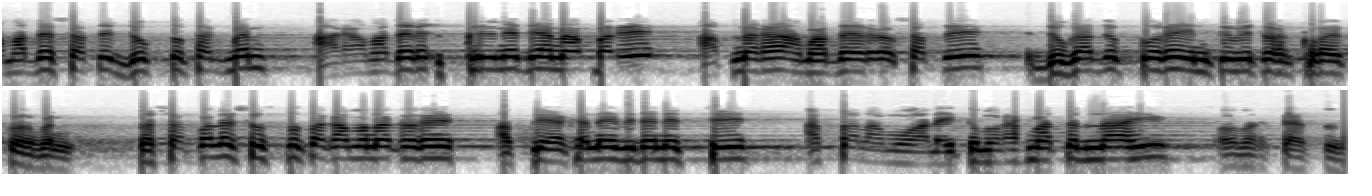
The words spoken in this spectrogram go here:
আমাদের সাথে যুক্ত থাকবেন। আর আমাদের স্ক্রিনে দেওয়া নাম্বারে আপনারা আমাদের সাথে যোগাযোগ করে ইনকিউবেটর ক্রয় করবেন। তো সকলে সুস্থতা কামনা করে আজকে এখানে বিদায় নিচ্ছি। আসসালামু আলাইকুম রহমতুল্লাহি ওবরকাতুহ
